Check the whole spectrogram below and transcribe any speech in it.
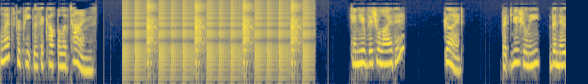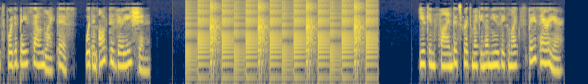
Let's repeat this a couple of times. Can you visualize it? Good. But usually, the notes for the bass sound like this, with an octave variation. You can find this rhythmic in a music like Space Harrier.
